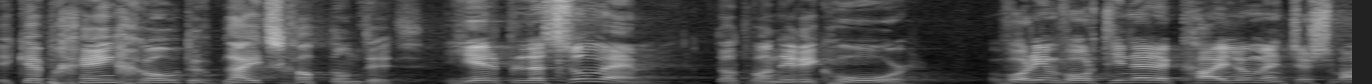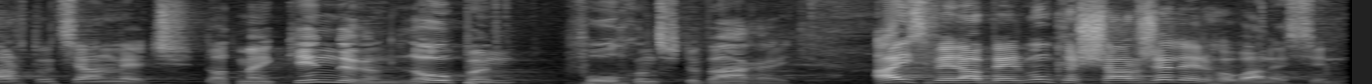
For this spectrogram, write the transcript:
Ik heb geen groter blijdschap dan dit. երբ լսում եմ, Dat wanneer ik hoor որ իմ որդիները քայլում են ճշմարտության մեջ։ dat mijn kinderen lopen volgens de waarheid. Այս վերաբերմունքը շարժել էր Հովանեսին։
